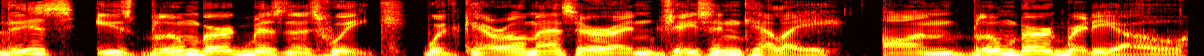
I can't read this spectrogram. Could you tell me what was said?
This is Bloomberg Business Week with Carol Massar and Jason Kelly on Bloomberg Radio.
